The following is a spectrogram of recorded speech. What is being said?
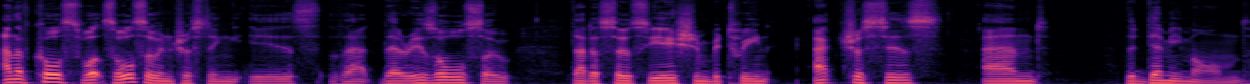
And of course, what's also interesting is that there is also that association between actresses and the demi-monde.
